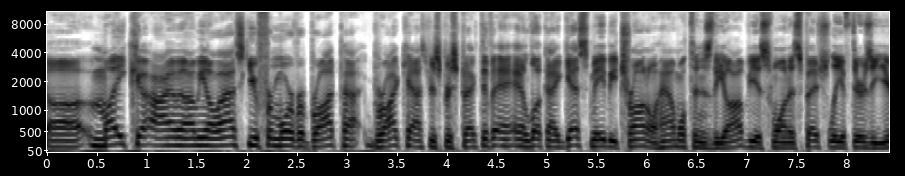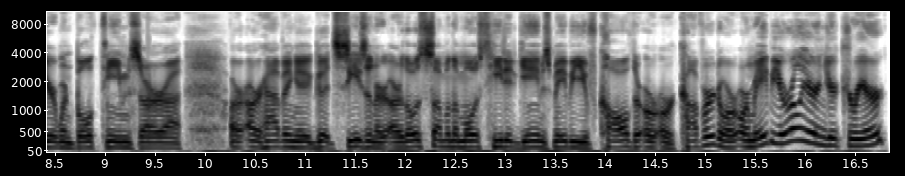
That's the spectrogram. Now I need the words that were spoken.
Uh, Mike, I, I, mean, I'll ask you from more of a broadpa- broadcaster's perspective. And, and, look, I guess maybe Toronto Hamilton is the obvious one, especially if there's a year when both teams are uh, are, are, having a good season. Are, are, those some of the most heated games maybe you've called or, or covered, or, or maybe earlier in your career?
